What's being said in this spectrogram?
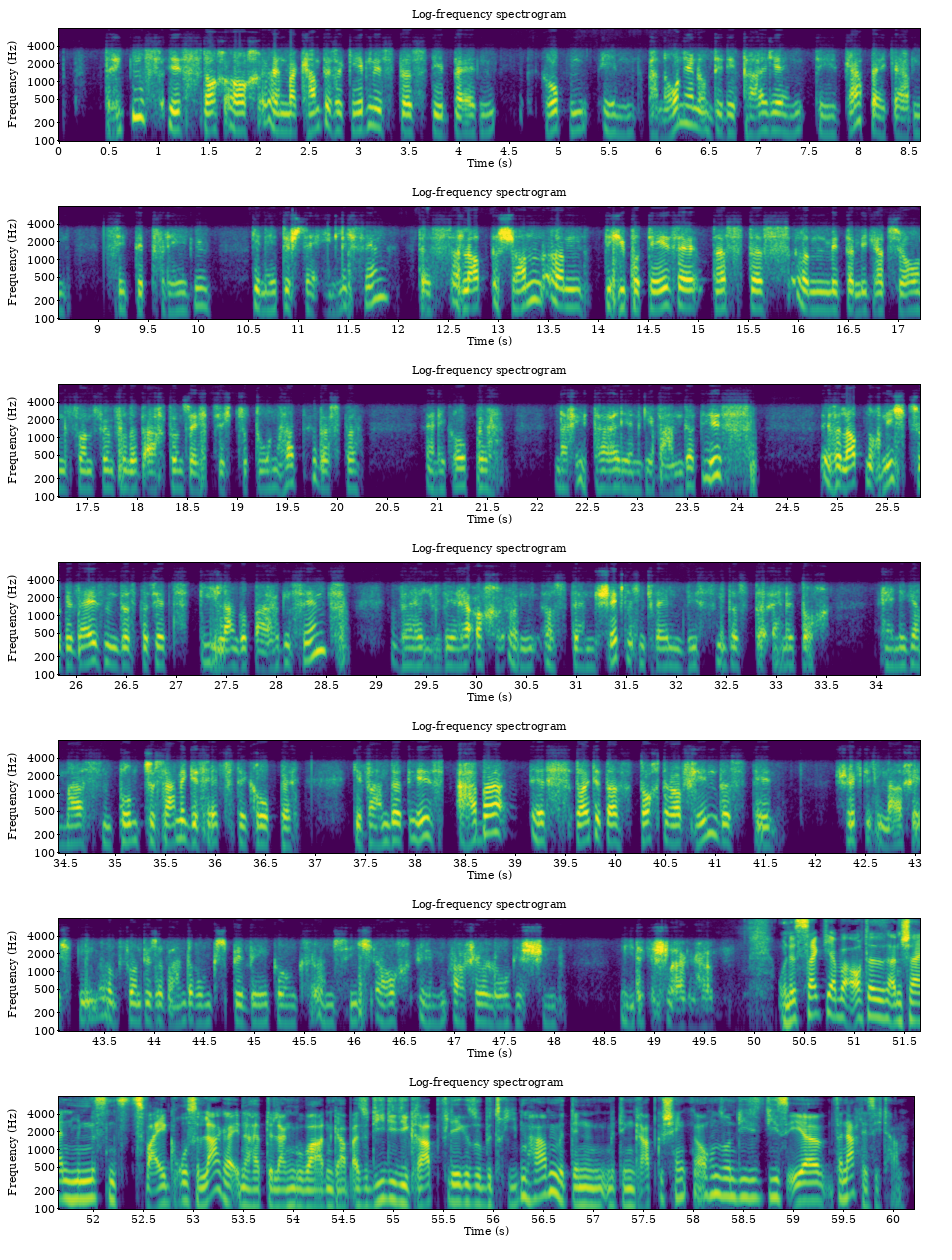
Drittens ist doch auch ein markantes Ergebnis, dass die beiden Gruppen in Pannonien und in Italien die Grabbeigaben Sitte pflegen, genetisch sehr ähnlich sind. Das erlaubt schon ähm, die Hypothese, dass das ähm, mit der Migration von 568 zu tun hat, dass da eine Gruppe nach Italien gewandert ist. Es erlaubt noch nicht zu beweisen, dass das jetzt die Langobarden sind, weil wir ja auch ähm, aus den schriftlichen Quellen wissen, dass da eine doch einigermaßen bunt zusammengesetzte Gruppe gewandert ist. Aber es deutet auch doch darauf hin, dass die schriftlichen Nachrichten von dieser Wanderungsbewegung ähm, sich auch im archäologischen niedergeschlagen haben. Und es zeigt ja aber auch, dass es anscheinend mindestens zwei große Lager innerhalb der Langobarden gab. Also die, die die Grabpflege so betrieben haben, mit den, mit den Grabgeschenken auch und so, und die, die es eher vernachlässigt haben.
